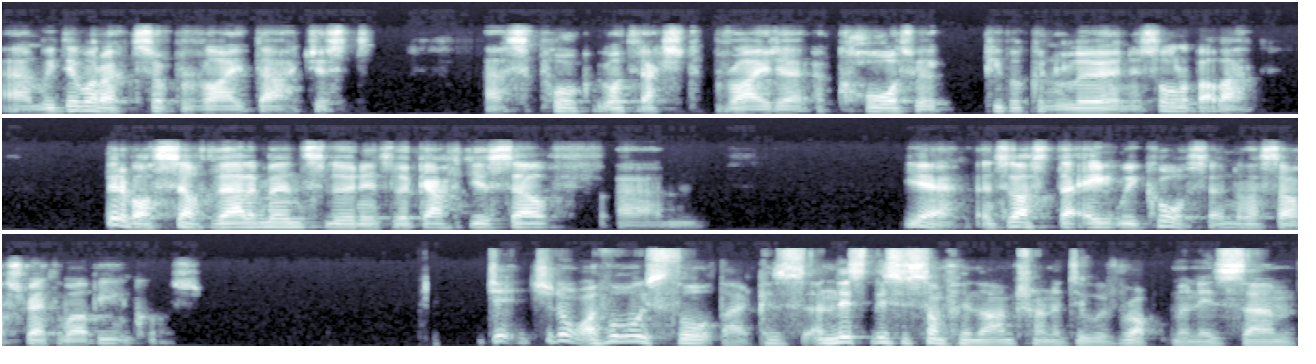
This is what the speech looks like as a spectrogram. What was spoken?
Um, we do want to sort of provide that just uh, support. We wanted actually to provide a, a, course where people can learn. It's all about that bit about self development, learning to look after yourself. Um, yeah, and so that's that eight week course, then, and that's our strength and well being course. Do, do, you know? I've always thought that because, and this this is something that I'm trying to do with Rockman is um,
